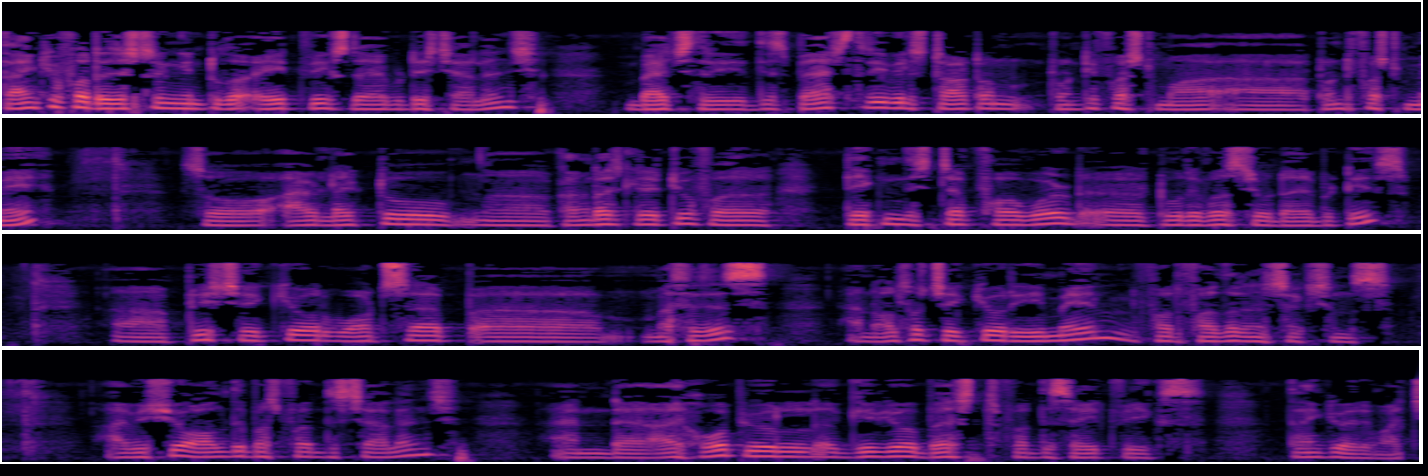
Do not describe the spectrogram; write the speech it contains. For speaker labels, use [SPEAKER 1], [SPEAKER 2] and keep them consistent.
[SPEAKER 1] Thank you for registering into the 8 weeks diabetes challenge batch 3. This batch 3 will start on 21st, Ma- uh, 21st May. So I would like to uh, congratulate you for taking this step forward uh, to reverse your diabetes. Uh, please check your WhatsApp uh, messages and also check your email for further instructions. I wish you all the best for this challenge and uh, I hope you will give your best for this 8 weeks. Thank you very much.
